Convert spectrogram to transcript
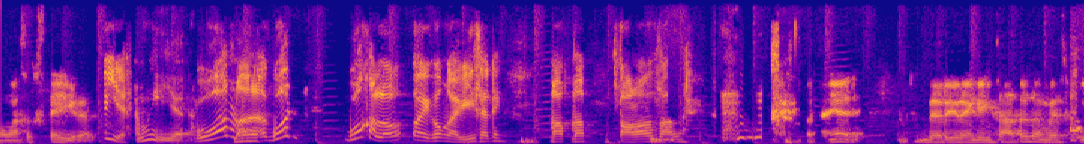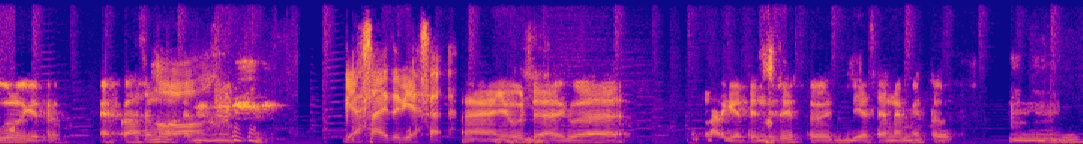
mau masuk stay gitu. Iya. Emang iya? Gua mah gua gua kalau oh gua nggak bisa deh. Maaf maaf tolol soalnya. Makanya dari ranking 1 sampai 10 gitu. FK semua Oh. kan. Biasa itu biasa. Nah ya udah gue nargetin di situ di SNM itu. Hmm.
